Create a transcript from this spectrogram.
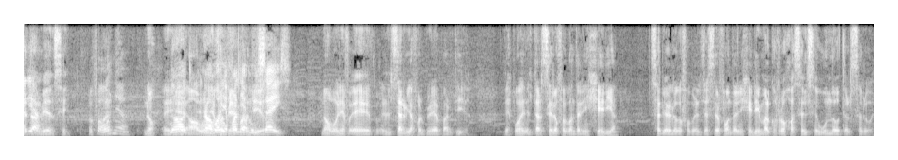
Nigeria? también, sí. ¿No fue a Bosnia? No, eh, No, eh, no, Bosnia fue el el primer partido. 2006. No, Bosnia fue, eh, el Serbia fue el primer partido. Después el tercero fue contra Nigeria. Serbia creo que fue, pero el tercero fue contra Nigeria y Marcos Rojas el segundo o tercer gol.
